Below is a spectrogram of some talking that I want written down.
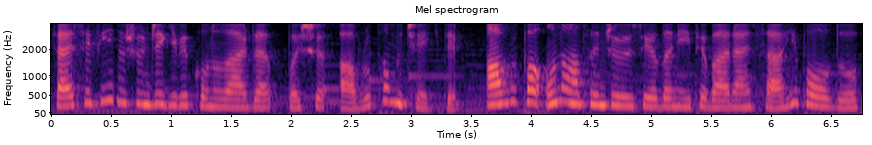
felsefi düşünce gibi konularda başı Avrupa mı çekti? Avrupa 16. yüzyıldan itibaren sahip olduğu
